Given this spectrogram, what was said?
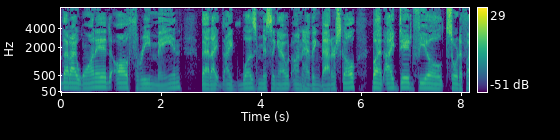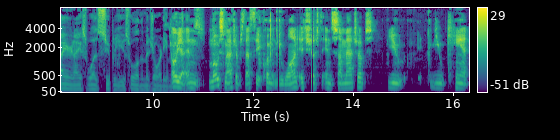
that I wanted all three main. That I I was missing out on having Batterskull, but I did feel Sword of Fire and Ice was super useful in the majority of. Oh yeah, and most matchups that's the equipment you want. It's just in some matchups you you can't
